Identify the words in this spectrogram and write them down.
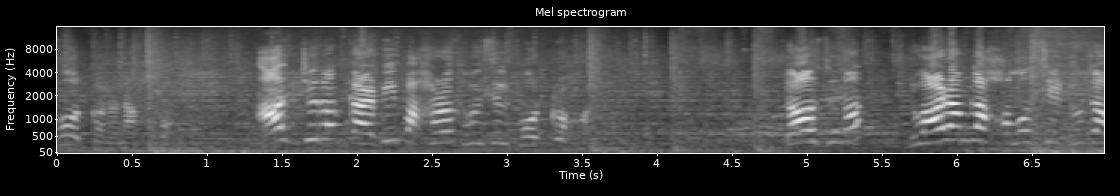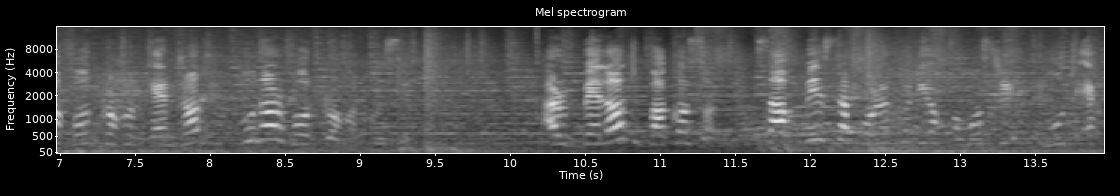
ভোট গণনা হ'ব। আঠ জুনত কাৰ্বি পাহাৰত হৈছিল ভোটগ্ৰহণ দহ জুনত দুৱাৰামলা সমষ্টিৰ দুটা ভোটগ্ৰহণ কেন্দ্ৰত পুনৰ ভোটগ্ৰহণ হৈছিল। আৰু বেলট বাকচত ছাব্বিছটা পৰিষদীয় সমষ্টিৰ মুঠ এশ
